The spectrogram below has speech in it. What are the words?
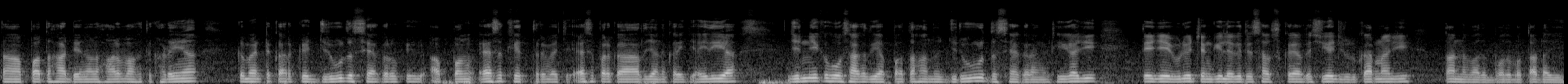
ਤਾਂ ਆਪਾਂ ਤੁਹਾਡੇ ਨਾਲ ਹਰ ਵਕਤ ਖੜੇ ਆ। ਕਮੈਂਟ ਕਰਕੇ ਜਰੂਰ ਦੱਸਿਆ ਕਰੋ ਕਿ ਆਪਾਂ ਨੂੰ ਇਸ ਖੇਤਰ ਵਿੱਚ ਇਸ ਪ੍ਰਕਾਰ ਦੀ ਜਾਣਕਾਰੀ ਚਾਹੀਦੀ ਆ। ਜਿੰਨੀ ਕੁ ਹੋ ਸਕਦੀ ਆਪਾਂ ਤੁਹਾਨੂੰ ਜਰੂਰ ਦੱਸਿਆ ਕਰਾਂਗੇ, ਠੀਕ ਆ ਜੀ? ਤੇ ਜੇ ਵੀਡੀਓ ਚੰਗੀ ਲੱਗੇ ਤੇ ਸਬਸਕ੍ਰਾਈਬ ਤੇ ਸ਼ੇਅਰ ਜਰੂਰ ਕਰਨਾ ਜੀ। ਧੰਨਵਾਦ ਬਹੁਤ ਬਹੁਤ ਤੁਹਾਡਾ ਜੀ।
